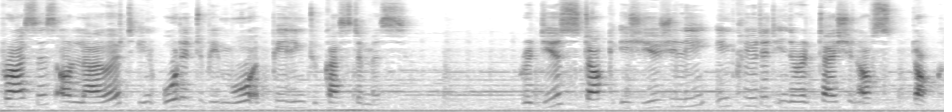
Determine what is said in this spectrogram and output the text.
Prices are lowered in order to be more appealing to customers. Reduced stock is usually included in the rotation of stock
